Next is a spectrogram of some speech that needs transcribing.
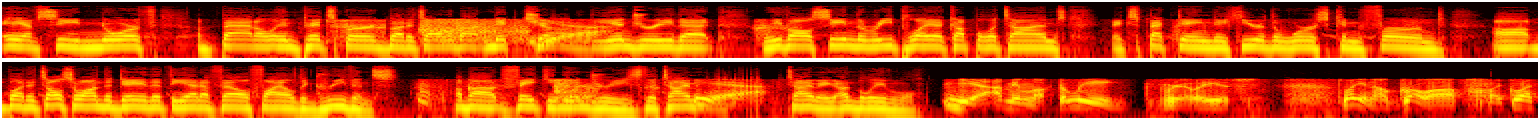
AFC North, a battle in Pittsburgh, but it's all about Nick Chubb, yeah. the injury that we've all seen the replay a couple of times, expecting to hear the worst confirmed. Uh, but it's also on the day that the NFL filed a grievance about faking injuries. The timing, yeah. timing, unbelievable. Yeah, I mean, look, the league really is. Well, you know, grow up. Like, let's.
